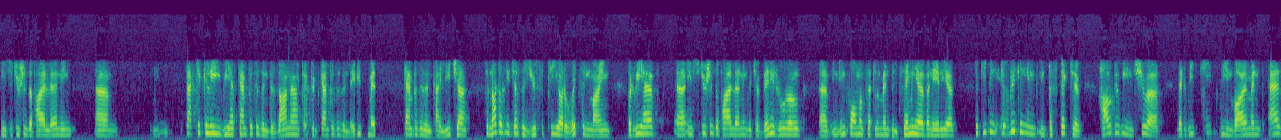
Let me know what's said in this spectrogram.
institutions of higher learning. Um, practically, we have campuses in Bizana, campuses in Ladysmith, campuses in Khayelitsha, so not only just the UCT or WITS in mind, but we have uh, institutions of higher learning which are very rural, uh, in informal settlements, in semi-urban areas. So keeping everything in, in perspective, how do we ensure that we keep the environment as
